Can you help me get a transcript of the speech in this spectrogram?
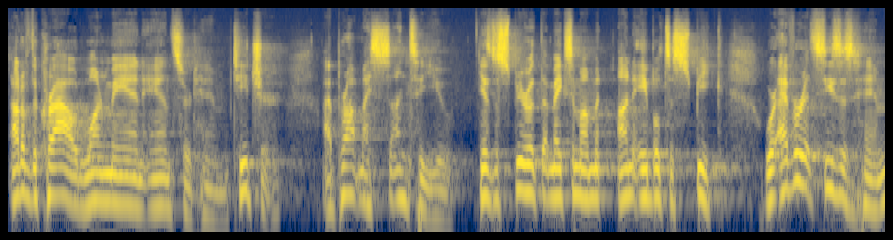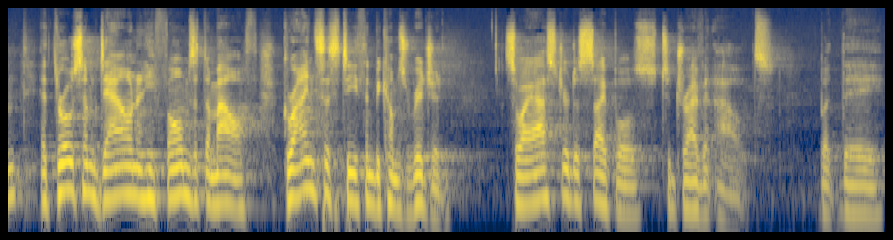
Out of the crowd, one man answered him, Teacher, I brought my son to you. He has a spirit that makes him un- unable to speak. Wherever it seizes him, it throws him down and he foams at the mouth, grinds his teeth, and becomes rigid. So I asked your disciples to drive it out, but they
